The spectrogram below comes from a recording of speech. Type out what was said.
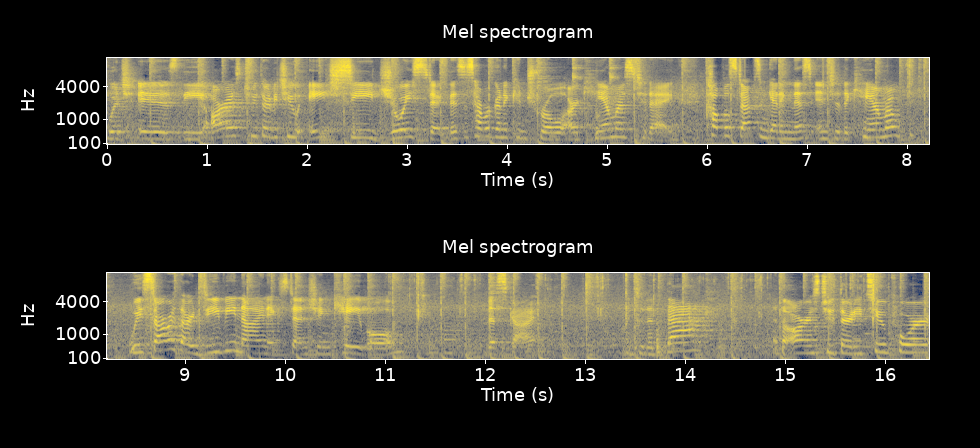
Which is the RS232HC joystick. This is how we're gonna control our cameras today. Couple steps in getting this into the camera. We start with our DB9 extension cable, this guy, into the back at the RS232 port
